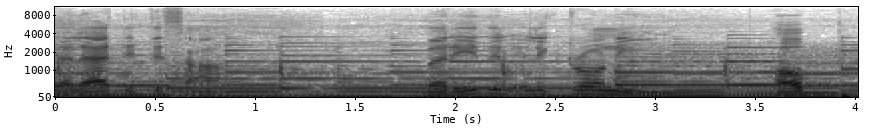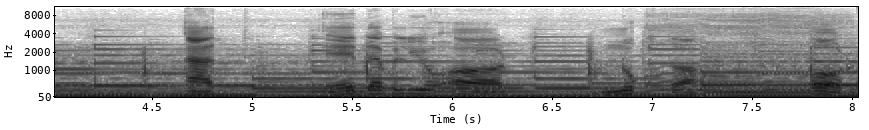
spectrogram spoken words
ثلاثة تسعة. بريد الإلكتروني hub at awr نقطة org.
